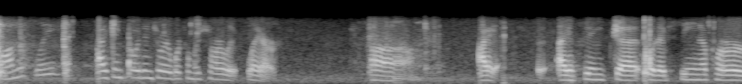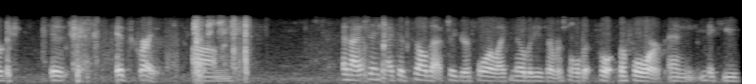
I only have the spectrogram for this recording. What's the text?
honestly, I think I would enjoy working with Charlotte Flair. Uh, I I think that what I've seen of her is it's great. Um, and I think I could sell that figure four like nobody's ever sold it for, before, and make you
